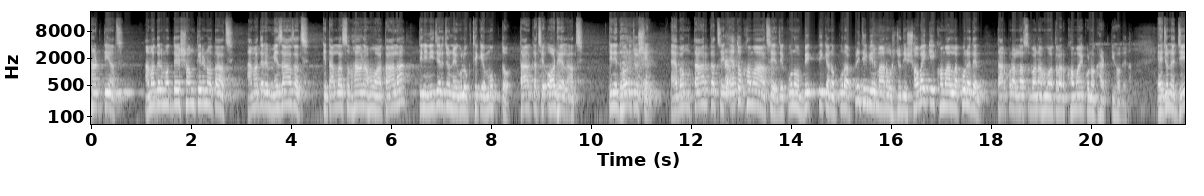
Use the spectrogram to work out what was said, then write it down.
ঘাটতি আছে। আমাদের মধ্যে সংকীর্ণতা আছে, আমাদের মেজাজ আছে, কিন্তু আল্লাহ সুবহানা হুয়া তালা তিনি নিজের জন্য এগুলো থেকে মুক্ত, তার কাছে অঢেল আছে। তিনি ধৈর্যশীল এবং তার কাছে এত ক্ষমা আছে যে কোনো ব্যক্তি কেন পুরা পৃথিবীর মানুষ যদি সবাইকেই ক্ষমা আল্লাহ করে দেন, তারপর আল্লাহ সুবানা হুয়া তালার ক্ষমায় কোনো ঘাটতি হবে না। এই জন্য যে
